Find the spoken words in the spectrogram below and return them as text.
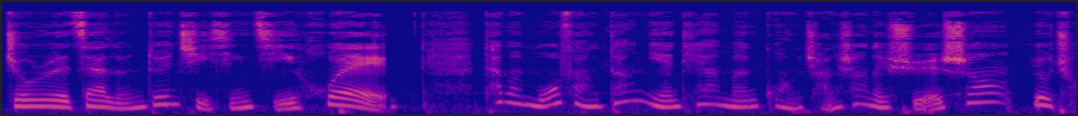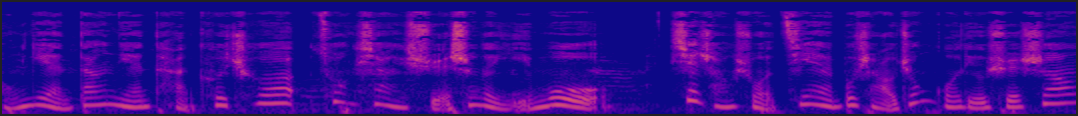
周日在伦敦举行集会。他们模仿当年天安门广场上的学生，又重演当年坦克车撞向学生的一幕。现场所见，不少中国留学生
